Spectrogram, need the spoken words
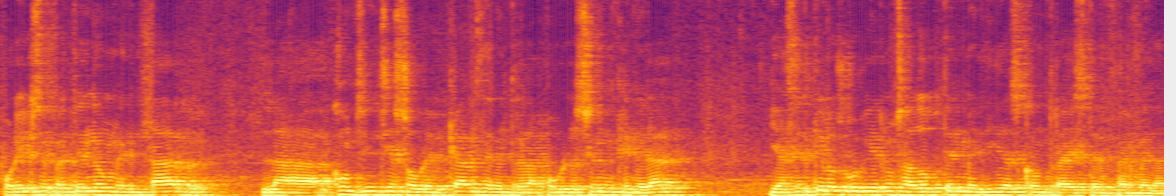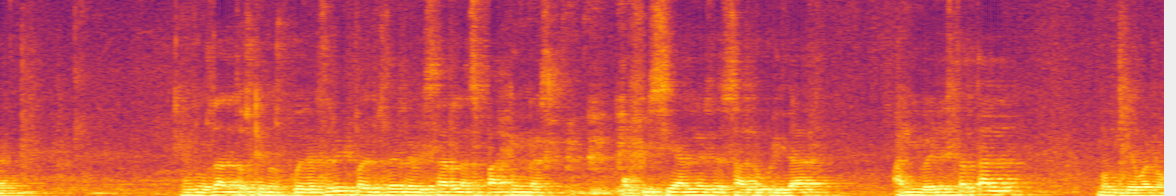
Por ello se pretende aumentar la conciencia sobre el cáncer entre la población en general y hacer que los gobiernos adopten medidas contra esta enfermedad unos datos que nos pueden servir, pueden ser revisar las páginas oficiales de salubridad a nivel estatal, donde, bueno,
